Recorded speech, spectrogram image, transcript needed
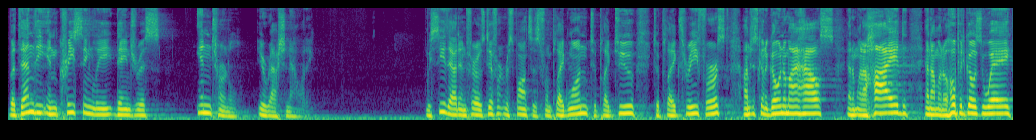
But then the increasingly dangerous internal irrationality. We see that in Pharaoh's different responses from plague one to plague two to plague three. First, I'm just going to go into my house and I'm going to hide and I'm going to hope it goes away.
